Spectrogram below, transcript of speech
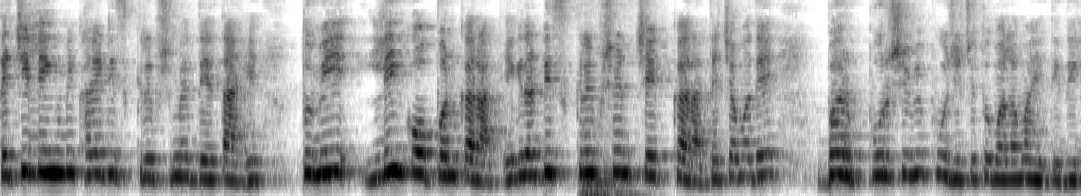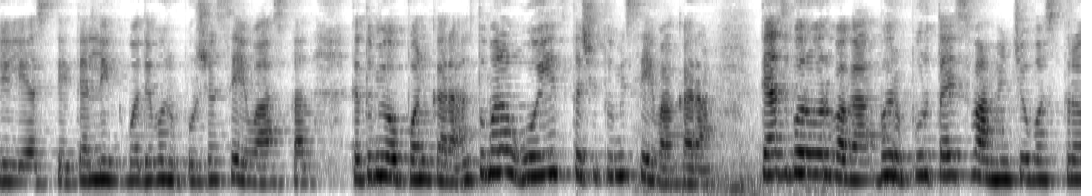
त्याची लिंक मी खाली डिस्क्रिप्शनमध्ये देत आहे. तुम्ही लिंक ओपन करा. एकदा डिस्क्रिप्शन चेक करा. त्याच्यामध्ये भरपूरशी मी पूजेची तुम्हाला माहिती दिलेली असते. त्या लिंकमध्ये भरपूरशा सेवा असतात. त्या तुम्ही ओपन करा आणि तुम्हाला होईल तशी तुम्ही सेवा करा. त्याचबरोबर बघा भरपूर ताई स्वामींचे वस्त्र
